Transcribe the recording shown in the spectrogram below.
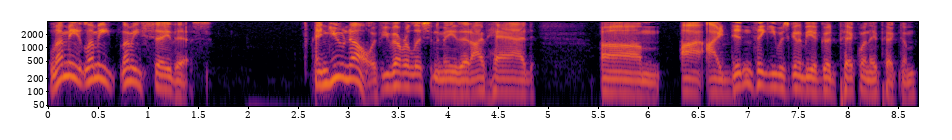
let me let me let me say this, and you know if you've ever listened to me that I've had, um, I, I didn't think he was going to be a good pick when they picked him.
